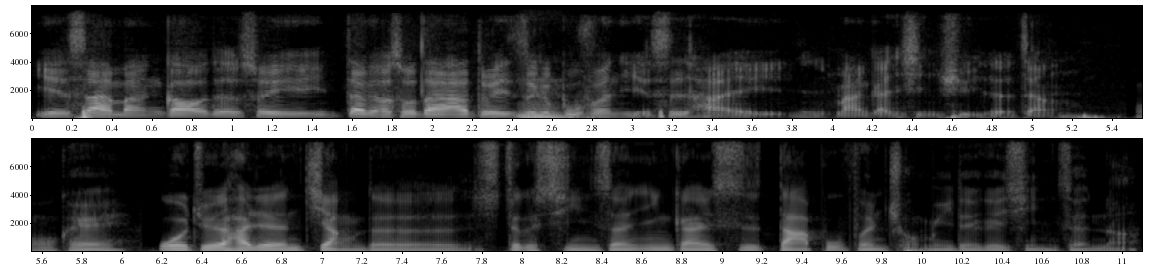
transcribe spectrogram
也是还蛮高的，所以代表说大家对这个部分也是还蛮感兴趣的这样。OK，我觉得海人讲的这个心声，应该是大部分球迷的一个心声啊。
